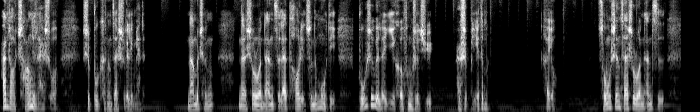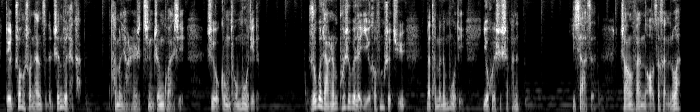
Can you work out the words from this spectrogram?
按照常理来说是不可能在水里面的。难不成那瘦弱男子来桃李村的目的不是为了乙和风水局，而是别的吗？还有。”从身材瘦弱男子对壮硕男子的针对来看，他们两人是竞争关系，是有共同目的的。如果两人不是为了乙和风水局，那他们的目的又会是什么呢？一下子，张凡脑子很乱，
